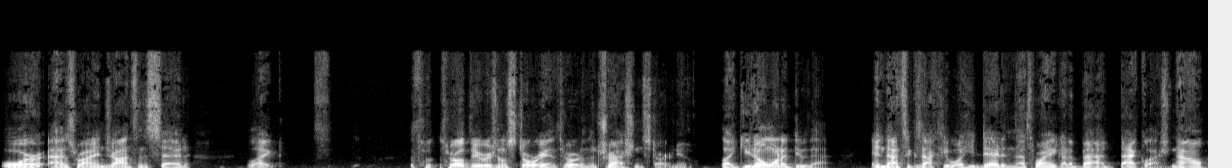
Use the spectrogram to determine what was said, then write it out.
or as Rian Johnson said like th- throw out the original story and throw it in the trash and start new. Like you don't want to do that. And that's exactly what he did and that's why he got a bad backlash. Now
